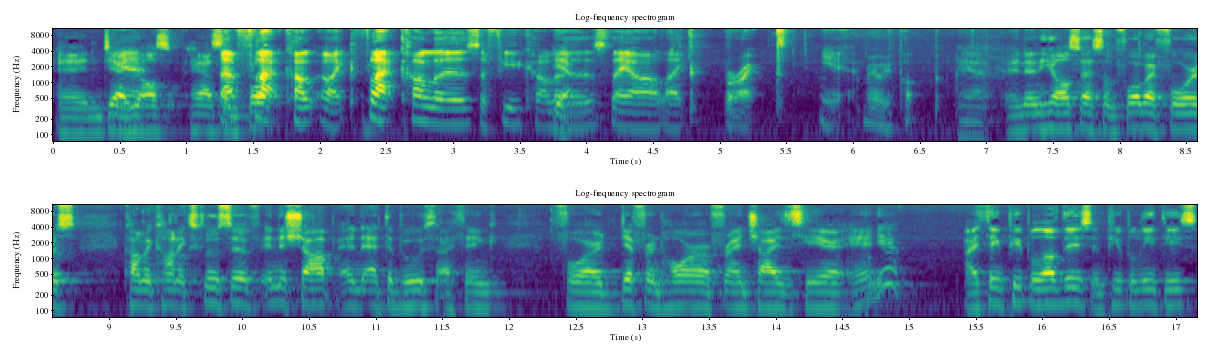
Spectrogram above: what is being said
And yeah, he also has some That flat color, like flat colors, a few colors. They are like bright. Yeah, very pop. Yeah, and then he also has some 4x4s, Comic Con exclusive in the shop and at the booth, I think, for different horror franchises here. And yeah, I think people love these and people need these.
